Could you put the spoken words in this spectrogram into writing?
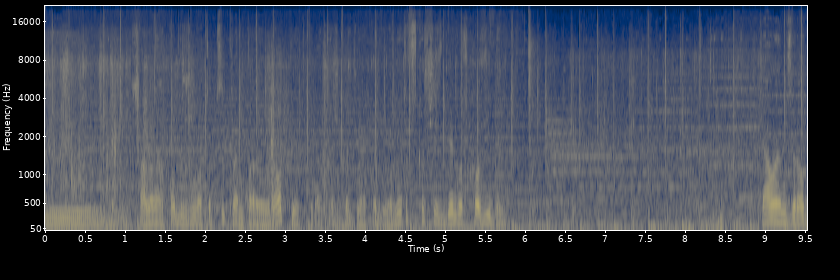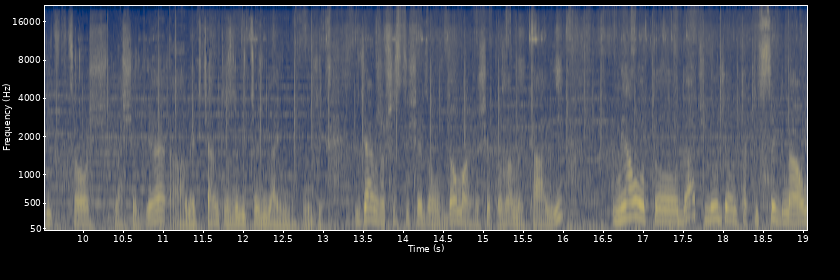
i szalona podróż motocyklem po Europie, która też godziła po głowie, to wszystko się zbiegło z COVID-em. Chciałem zrobić coś dla siebie, ale chciałem też zrobić coś dla innych ludzi. Widziałem, że wszyscy siedzą w domach, że się pozamykali. Miało to dać ludziom taki sygnał,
